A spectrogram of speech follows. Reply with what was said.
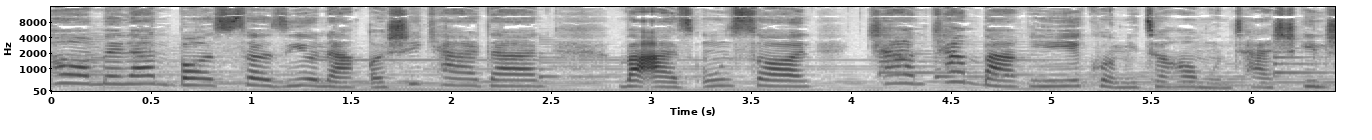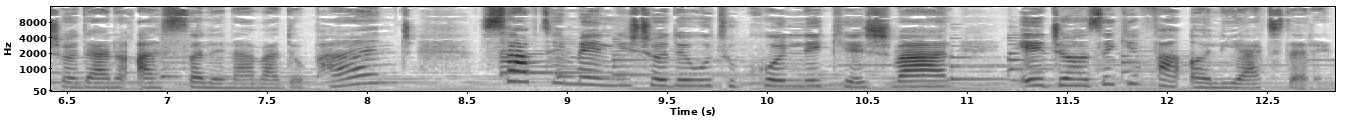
کاملا بازسازی و نقاشی کردن و از اون سال کم کم بقیه کمیته هامون تشکیل شدن و از سال 95 ثبت ملی شده و تو کل کشور اجازه که فعالیت داره.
